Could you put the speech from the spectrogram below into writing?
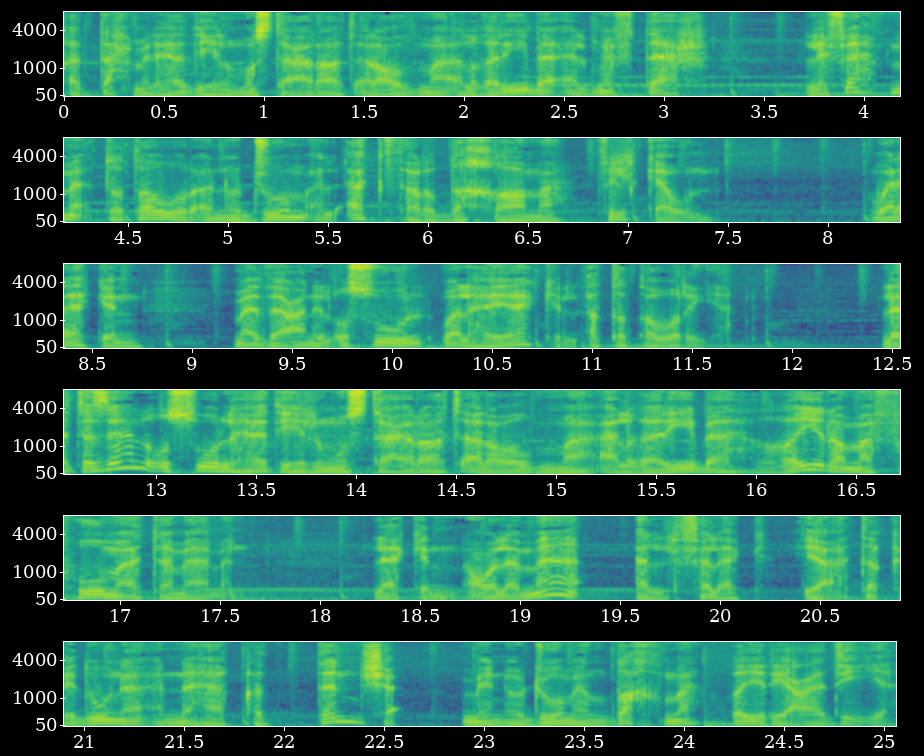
قد تحمل هذه المستعرات العظمى الغريبة المفتاح لفهم تطور النجوم الأكثر ضخامة في الكون. ولكن ماذا عن الأصول والهياكل التطورية؟ لا تزال أصول هذه المستعرات العظمى الغريبة غير مفهومة تماما. لكن علماء الفلك يعتقدون أنها قد تنشأ من نجوم ضخمة غير عادية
